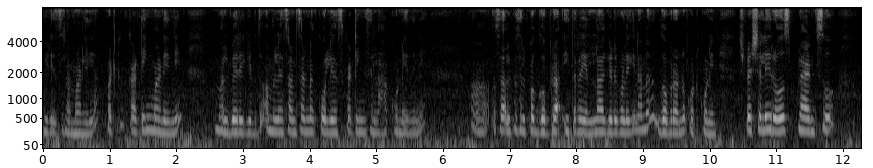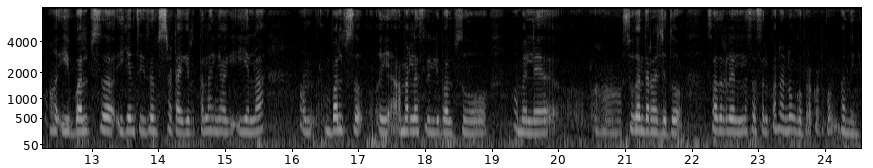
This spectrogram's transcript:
ವೀಡಿಯೋಸ್ ಎಲ್ಲ ಮಾಡಲಿಲ್ಲ. ಬಟ್ ಕಟಿಂಗ್ ಮಾಡೀನಿ. ಮಲ್ಬೇರಿ ಗಿಡದ್ದು ಆಮೇಲೆ ಸಣ್ಣ ಸಣ್ಣ ಕೋಲಿಯಸ್ ಕಟಿಂಗ್ಸ್ ಎಲ್ಲ ಹಾಕ್ಕೊಂಡಿದ್ದೀನಿ ಸ್ವಲ್ಪ ಸ್ವಲ್ಪ ಗೊಬ್ಬರ ಈ ಥರ ಎಲ್ಲ ಗಿಡಗಳಿಗೆ ನಾನು ಗೊಬ್ಬರನೂ ಕೊಟ್ಕೊಂಡಿನಿ. ಸ್ಪೆಷಲಿ ರೋಸ್ ಪ್ಲ್ಯಾಂಟ್ಸು ಈ ಬಲ್ಬ್ಸ್ ಈಗೇನು ಸೀಸನ್ ಸ್ಟಾರ್ಟ್ ಆಗಿರುತ್ತಲ್ಲ, ಹೀಗಾಗಿ ಈ ಎಲ್ಲ ಬಲ್ಬ್ಸು ಅಮರ್ಲೆಸ್ ಲಿಲ್ಲಿ ಬಲ್ಬ್ಸು ಆಮೇಲೆ ಸುಗಂಧರಾಜದ್ದು ಸೊ ಅದರಲ್ಲೆಲ್ಲ ಸ್ವಲ್ಪ ಸ್ವಲ್ಪ ನಾನು ಗೊಬ್ಬರ ಕೊಟ್ಕೊಂಡು ಬಂದೀನಿ.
